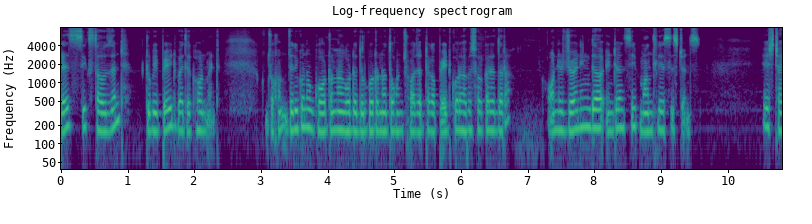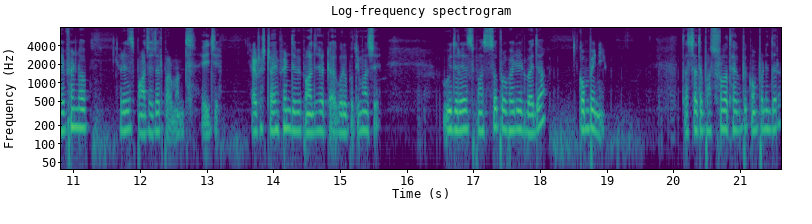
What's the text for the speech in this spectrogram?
Rs six thousand to be paid by the government যখন যদি কোনো ঘটনা ঘটে, দুর্ঘটনা, তখন ছ হাজার টাকা পেড করা হবে সরকারের দ্বারা। On your joining the internship monthly assistance এই স্টাইফেন্ড অফ রেজ পাঁচ হাজার পার মান্থ এই যে, একটা স্টাইফেন্ড দেবে পাঁচ হাজার টাকা করে প্রতি মাসে উইথ রেজ পাঁচশো প্রোভাইডেড বাই দ্য কোম্পানি তার সাথে পাঁচশো টাকা থাকবে কোম্পানির দ্বারা।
